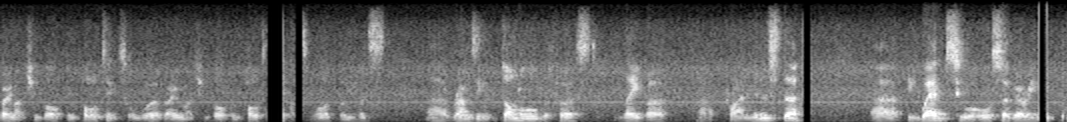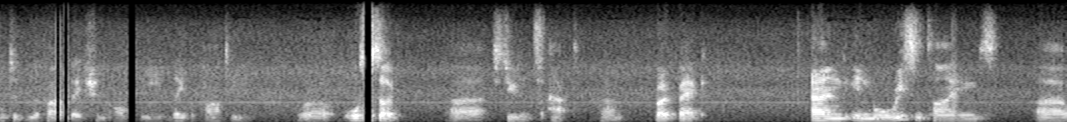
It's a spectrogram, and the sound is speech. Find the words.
very much involved in politics or were very much involved in politics. One of them was uh, Ramsay MacDonald, the first Labour uh, Prime Minister. Uh, the Webbs, who were also very important in the foundation of the Labour Party, were also uh, students at um, Birkbeck. And in more recent times, uh,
